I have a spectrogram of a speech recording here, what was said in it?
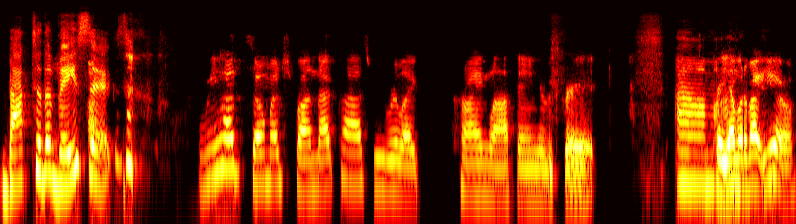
Back to the basics. we had so much fun that class. We were like crying, laughing. It was great. Um, but yeah, what about you?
